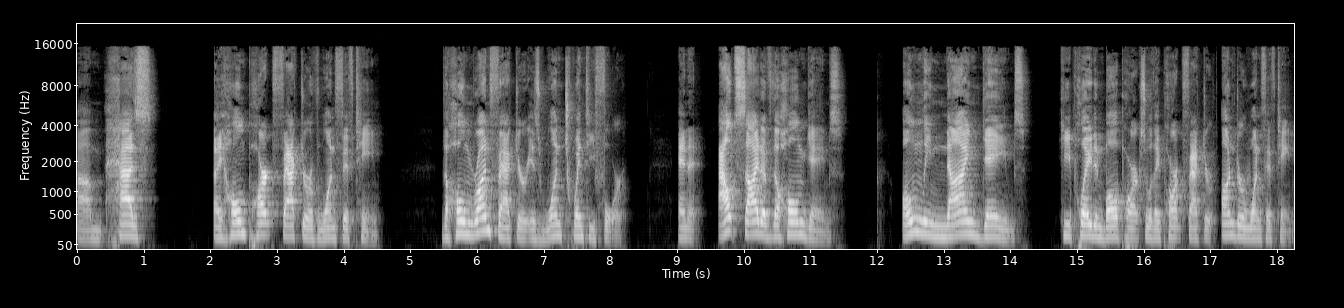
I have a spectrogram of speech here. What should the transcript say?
um, has a home park factor of 115. The home run factor is 124. And outside of the home games, only nine games he played in ballparks with a park factor under 115.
